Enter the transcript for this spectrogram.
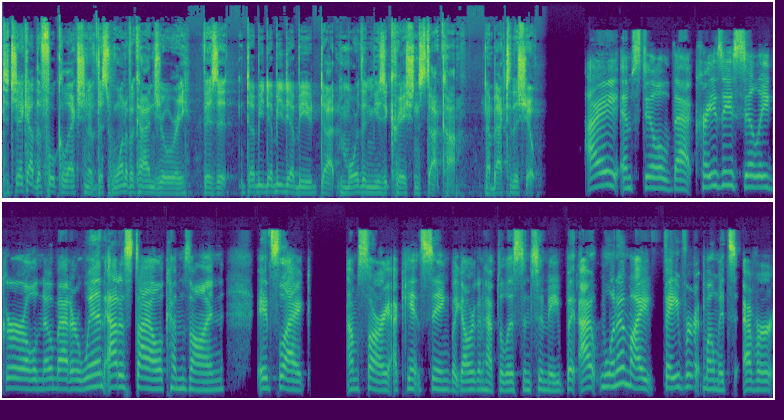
To check out the full collection of this one of a kind jewelry, visit www.morethanmusiccreations.com. Now back to the show. I am still that crazy, silly girl, no matter when Out of Style comes on. It's like, I'm sorry, I can't sing, but y'all are going to have to listen to me. But I, one of my favorite moments ever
